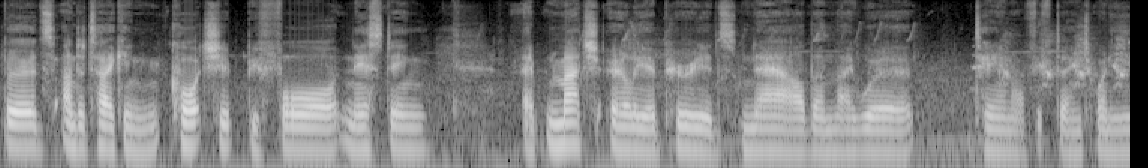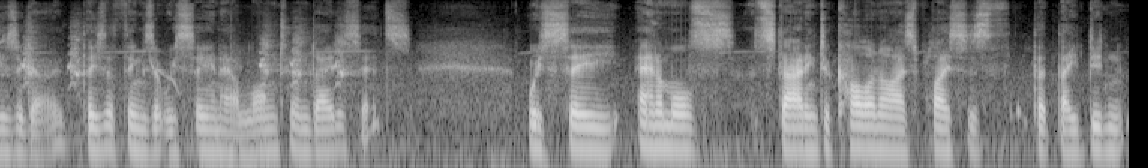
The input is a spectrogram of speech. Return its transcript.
birds undertaking courtship before nesting at much earlier periods now than they were 10 or 15, 20 years ago. These are things that we see in our long term data sets. We see animals starting to colonise places that they didn't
